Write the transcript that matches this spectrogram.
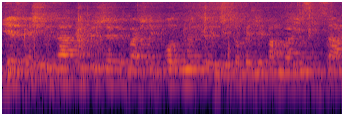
Jesteśmy za tym, żeby właśnie podmiot, czy to będzie Pan Waliński sam,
